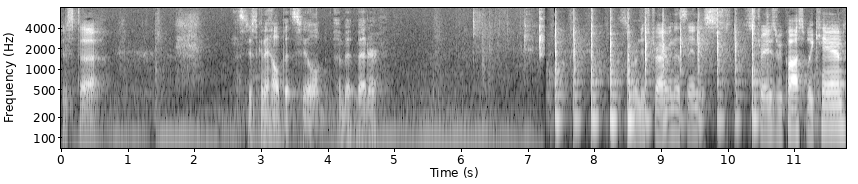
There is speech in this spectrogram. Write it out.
just, uh, it's just going to help it seal a bit better. Driving this in as straight as we possibly can.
